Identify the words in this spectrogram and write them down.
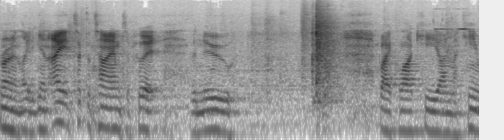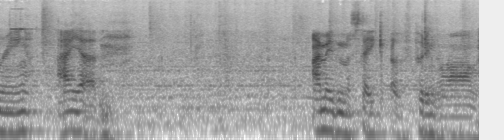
running late again. I took the time to put the new bike lock key on my key ring. I uh, I made the mistake of putting the wrong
